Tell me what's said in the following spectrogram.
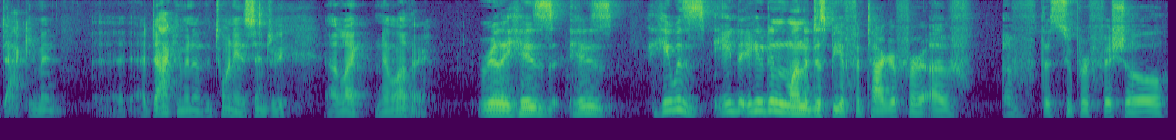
document uh, a document of the 20th century uh, like no other. Really, his his he was he, he didn't want to just be a photographer of of the superficial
